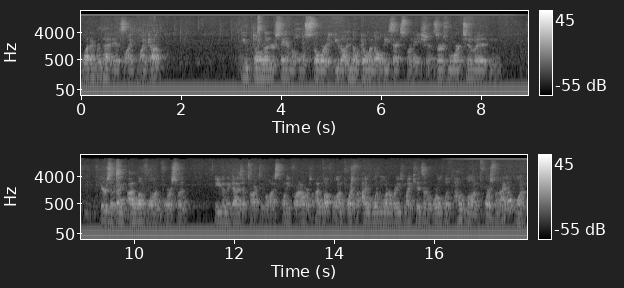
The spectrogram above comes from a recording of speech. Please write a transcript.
whatever that is, like Micah, you don't understand the whole story. You don't, and they'll go into all these explanations. There's more to it. And here's the thing: I love law enforcement. Even the guys I've talked to the last 24 hours, I love law enforcement. I wouldn't want to raise my kids in a world without law enforcement. I don't want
